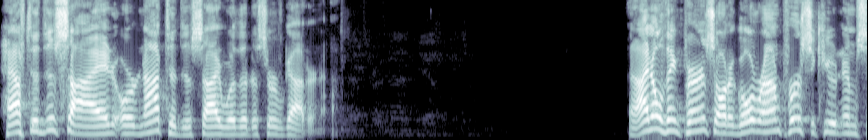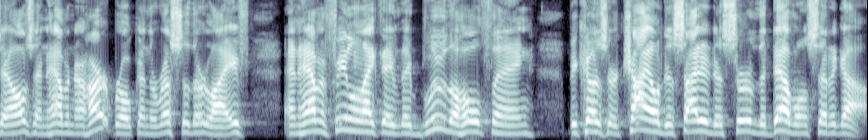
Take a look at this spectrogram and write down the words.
have to decide or not to decide whether to serve God or not. And I don't think parents ought to go around persecuting themselves and having their heart broken the rest of their life and having feeling like they, they blew the whole thing because their child decided to serve the devil instead of God.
